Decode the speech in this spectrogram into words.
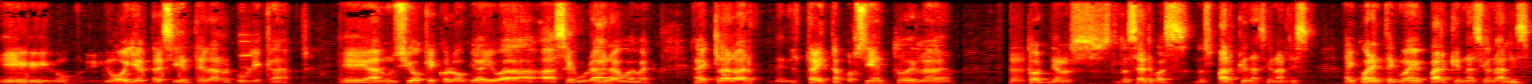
eh, hoy el presidente de la República eh, anunció que Colombia iba a asegurar, a, a declarar el 30% de, la, de las reservas, los parques nacionales. Hay 49 parques nacionales.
